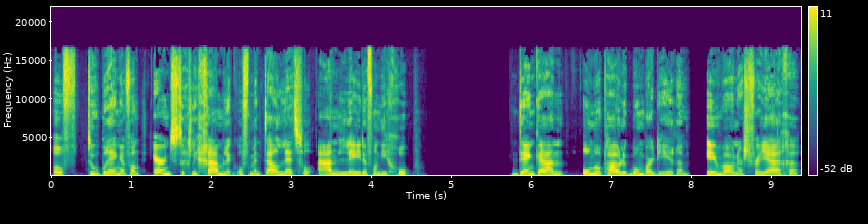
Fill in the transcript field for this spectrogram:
of toebrengen van ernstig lichamelijk of mentaal letsel aan leden van die groep. Denk aan onophoudelijk bombarderen, inwoners verjagen,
